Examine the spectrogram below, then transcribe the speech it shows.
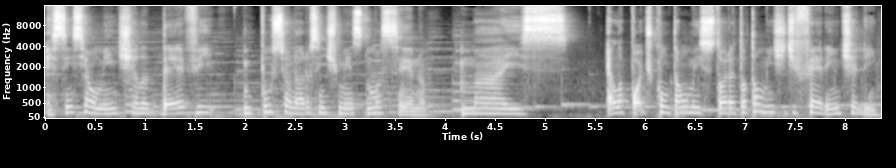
essencialmente ela deve impulsionar os sentimentos de uma cena, mas ela pode contar uma história totalmente diferente ali.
